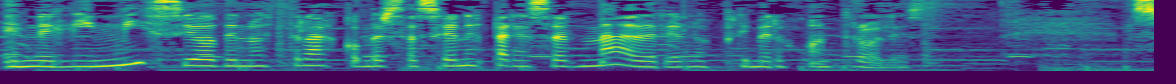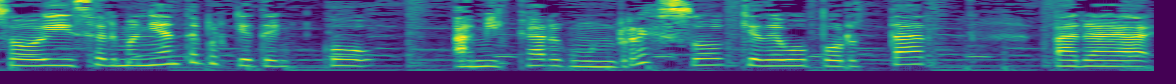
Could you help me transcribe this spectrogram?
en el inicio de nuestras conversaciones para ser madre, los primeros controles. Soy ceremoniante porque tengo a mi cargo un rezo que debo portar para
